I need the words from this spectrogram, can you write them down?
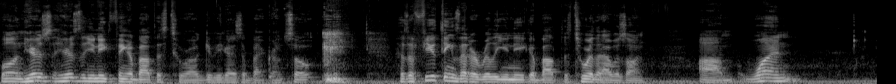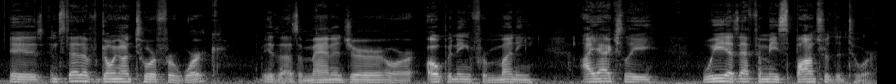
Well, and here's here's the unique thing about this tour. I'll give you guys a background. So, there's a few things that are really unique about the tour that I was on. Um, one is instead of going on tour for work, either as a manager or opening for money, I actually, we as FME sponsored the tour.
